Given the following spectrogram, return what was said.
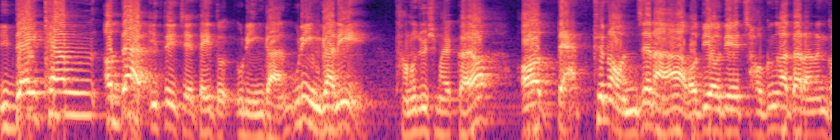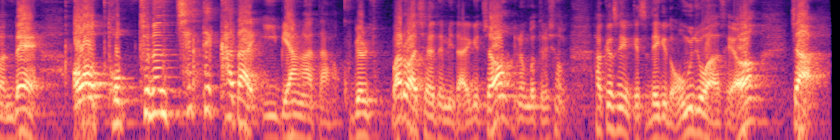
They can adapt. 이때 이제 they도 우리 인간, 우리 인간이 단어 조심할까요? adapt는 언제나 어디 어디에 적응하다라는 건데 adopt는 채택하다, 입양하다. 구별 똑바로 하셔야 됩니다. 알겠죠? 이런 것들을 학교 선생님께서 내기 너무 좋아하세요. 자,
